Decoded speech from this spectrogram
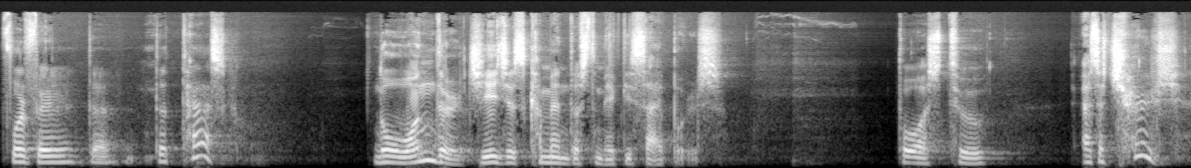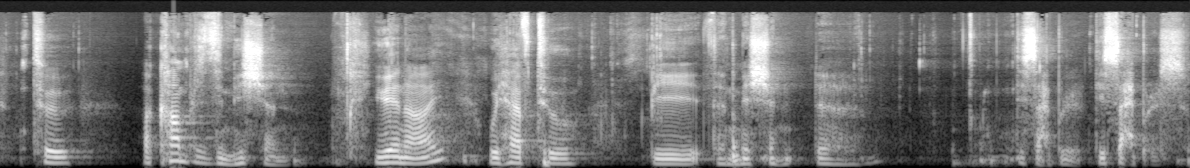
fulfill the, the task. No wonder Jesus commanded us to make disciples. For us to, as a church, to accomplish the mission. You and I, we have to be the mission, the disciple, disciples.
